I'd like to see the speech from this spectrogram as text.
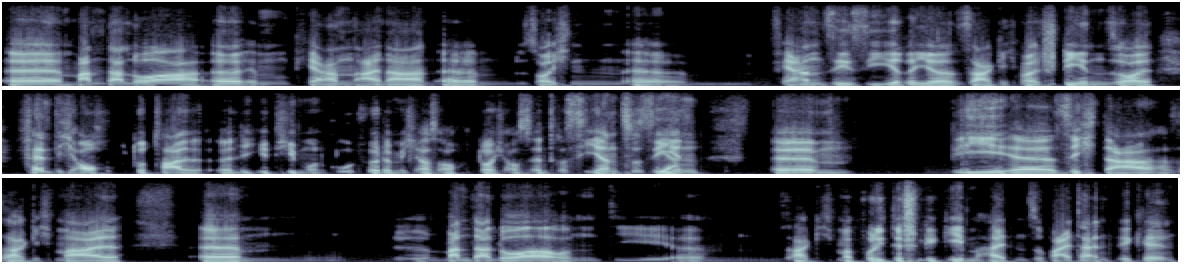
äh, Mandalore äh, im Kern einer äh, solchen äh, Fernsehserie, sage ich mal, stehen soll, fände ich auch total äh, legitim und gut, würde mich also auch durchaus interessieren zu sehen. Ja. Ähm, wie äh, sich da, sage ich mal, ähm, äh, Mandalore und die, ähm, sage ich mal, politischen Gegebenheiten so weiterentwickeln.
